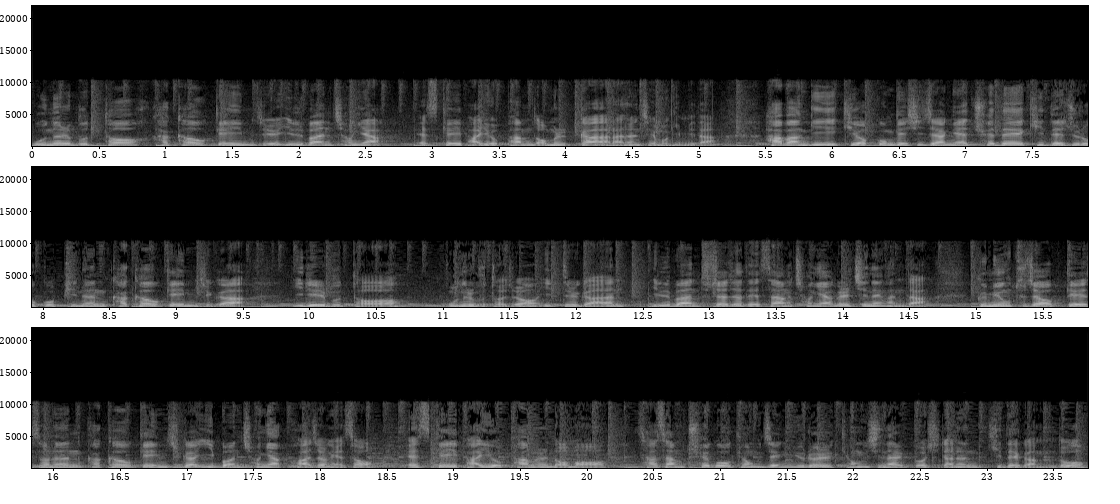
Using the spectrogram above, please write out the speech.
오늘부터 카카오 게임즈 일반 청약 SK 바이오팜 넘을까라는 제목입니다. 하반기 기업 공개 시장의 최대 기대주로 꼽히는 카카오 게임즈가 1일부터 오늘부터죠. 이틀간 일반 투자자 대상 청약을 진행한다. 금융투자업계에서는 카카오 게임즈가 이번 청약 과정에서 SK 바이오팜을 넘어 사상 최고 경쟁률을 경신할 것이라는 기대감도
